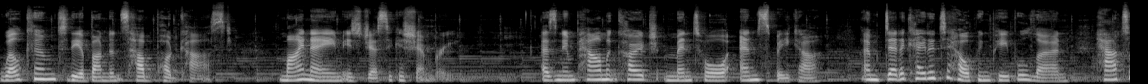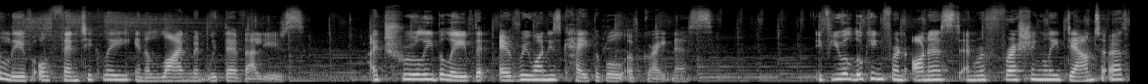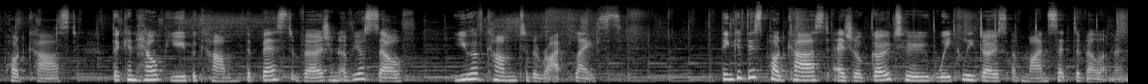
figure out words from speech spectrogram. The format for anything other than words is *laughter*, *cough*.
Welcome to the Abundance Hub podcast. My name is Jessica Schembri. As an empowerment coach, mentor, and speaker, I'm dedicated to helping people learn how to live authentically in alignment with their values. I truly believe that everyone is capable of greatness. If you are looking for an honest and refreshingly down to earth podcast that can help you become the best version of yourself, you have come to the right place. Think of this podcast as your go to weekly dose of mindset development.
